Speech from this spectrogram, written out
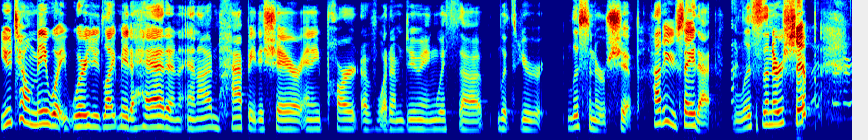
you tell me what where you'd like me to head, and, and I'm happy to share any part of what I'm doing with uh, with your listenership. How do you say that? listenership. listenership.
